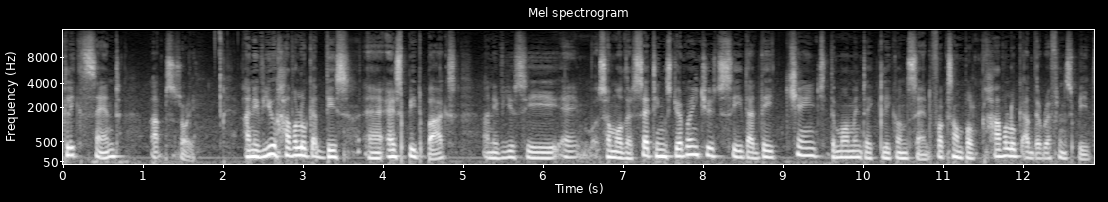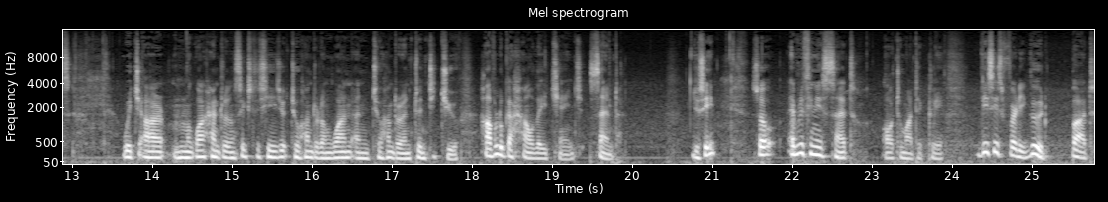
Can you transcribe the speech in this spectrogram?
click send. Up, sorry, and if you have a look at these uh, airspeed bugs, and if you see uh, some other settings, you're going to see that they change the moment I click on send. For example, have a look at the reference speeds, which are mm, 160, 201, and 222. Have a look at how they change. Send. You see? So everything is set automatically. This is very good, but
